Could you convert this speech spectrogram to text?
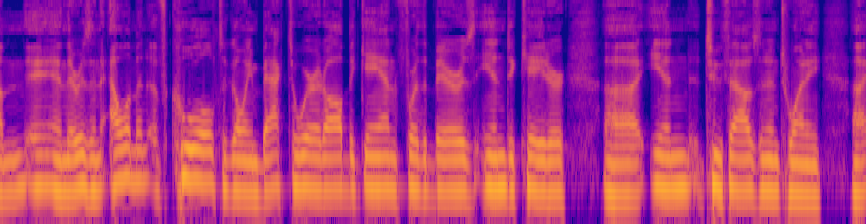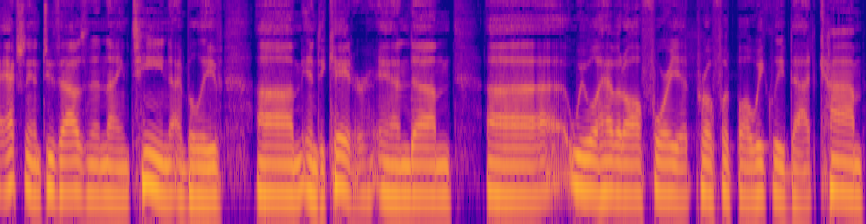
um, and there is an element of cool to going back to where it all began for the Bears in Decatur uh, in 2020, uh, actually in 2019, I believe, um, in Decatur. And um, uh, we will have it all for you at profootballweekly.com.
